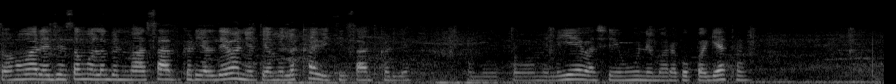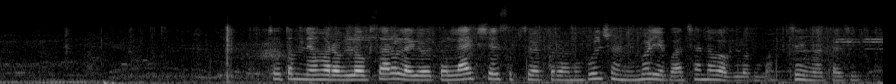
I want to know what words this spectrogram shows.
તો અમારે જે સમૂહ લગ્નમાં સાત ઘડિયાળ દેવાની હતી અમે લખાવી હતી સાત ઘડિયાળ. અને તો અમે લઈ આવ્યા છે હું ને મારા પપ્પા ગયા હતા. જો તમને અમારો વ્લોગ સારો લાગ્યો તો લાઈક શેર સબસ્ક્રાઈબ કરવાનું ભૂલશો નહીં. મળીએ પાછા નવા વ્લોગમાં. જય માતાજી.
